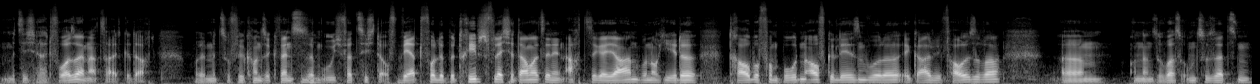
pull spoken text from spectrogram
mit Sicherheit vor seiner Zeit gedacht. Weil mit so viel Konsequenzen mhm. sagen, uh, ich verzichte auf wertvolle Betriebsfläche damals in den 80er Jahren, wo noch jede Traube vom Boden aufgelesen wurde, egal wie faul sie war. Ähm, Und dann sowas umzusetzen,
